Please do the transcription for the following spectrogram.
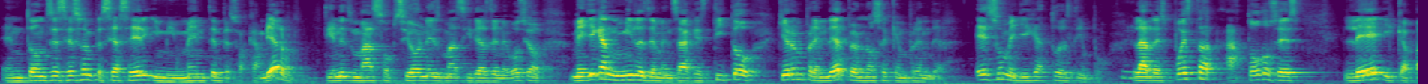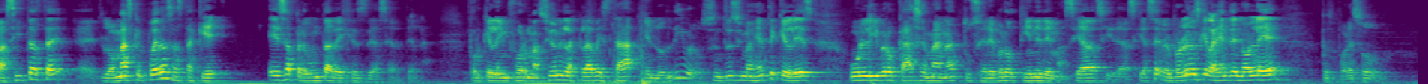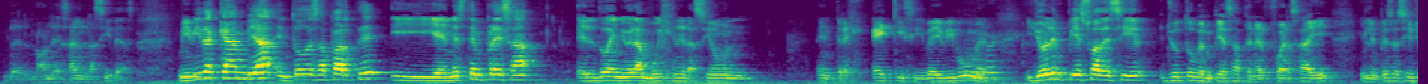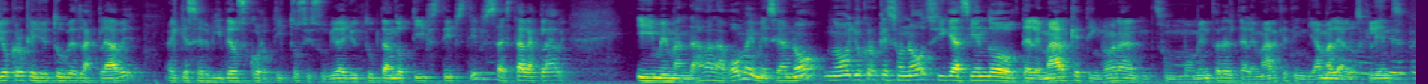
Entonces eso empecé a hacer y mi mente empezó a cambiar. Tienes más opciones, más ideas de negocio. Me llegan miles de mensajes. Tito, quiero emprender, pero no sé qué emprender. Eso me llega todo el tiempo. La respuesta a todos es lee y capacítate eh, lo más que puedas hasta que esa pregunta dejes de hacértela. Porque la información y la clave está en los libros. Entonces imagínate que lees un libro cada semana, tu cerebro tiene demasiadas ideas que hacer. El problema es que la gente no lee, pues por eso no le salen las ideas. Mi vida cambia en toda esa parte y en esta empresa el dueño era muy generación entre X y Baby Boomer. Y yo le empiezo a decir, YouTube empieza a tener fuerza ahí, y le empiezo a decir, yo creo que YouTube es la clave, hay que hacer videos cortitos y subir a YouTube dando tips, tips, tips, ahí está la clave. Y me mandaba la goma y me decía, no, no, yo creo que eso no, sigue haciendo telemarketing, ¿no? Era, en su momento era el telemarketing, llámale a los clientes.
